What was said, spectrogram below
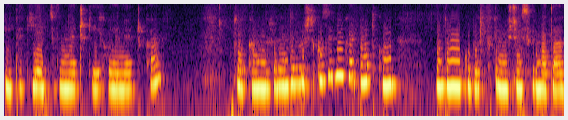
i takie dzwoneczki i choineczka. Tu kalendarz adwentowy już tylko z jedną herbatką. No to mój kubek, w którym jeszcze jest herbata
